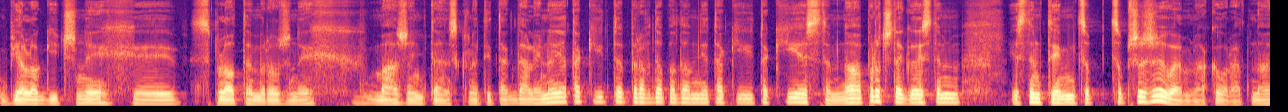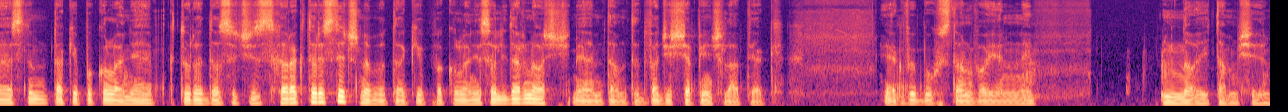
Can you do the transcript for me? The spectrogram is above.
biologicznych, y, splotem różnych marzeń, tęsknot i tak dalej. No ja taki, to prawdopodobnie taki, taki jestem. No oprócz tego jestem jestem tym, co, co przeżyłem akurat. No, jestem takie pokolenie, które dosyć jest charakterystyczne, bo takie pokolenie Solidarności. Miałem tam te 25 lat, jak, jak wybuchł stan wojenny. No i tam się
